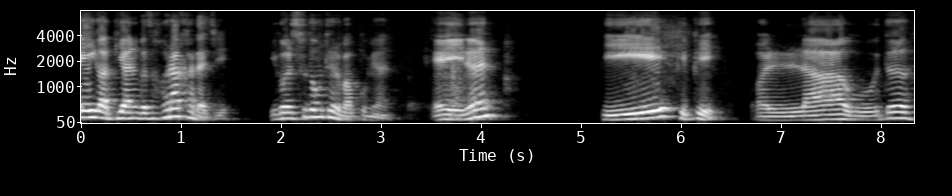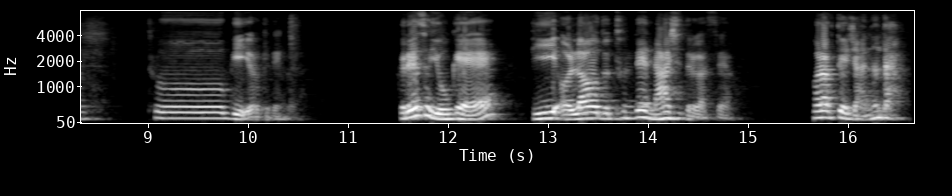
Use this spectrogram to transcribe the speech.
A가 B 하는 것을 허락하다지. 이걸 수동태로 바꾸면 A는 B, PP. allowed to be 이렇게 된 거예요. 그래서 요게 be allowed to인데 not이 들어갔어요. 허락되지 않는다.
